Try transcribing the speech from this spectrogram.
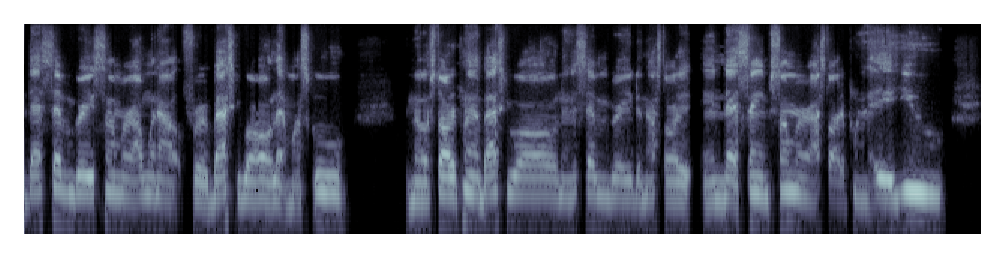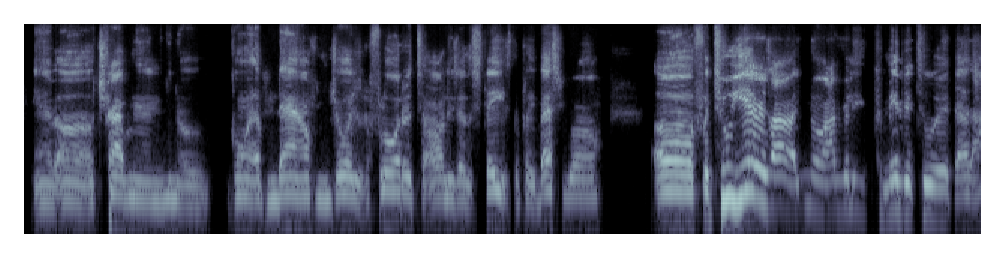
that seventh grade summer, I went out for basketball at my school. You know, started playing basketball in the seventh grade, and I started in that same summer. I started playing AAU and uh, traveling. You know, going up and down from Georgia to Florida to all these other states to play basketball. Uh, for two years, I you know I really committed to it. That I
